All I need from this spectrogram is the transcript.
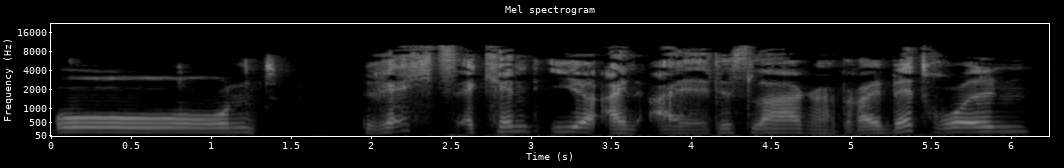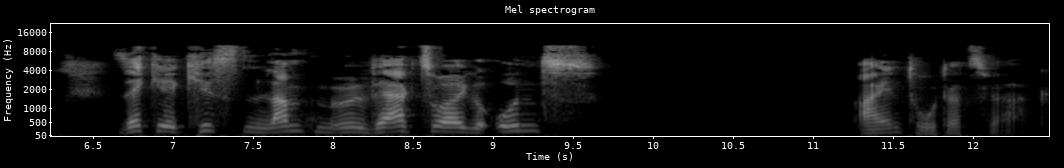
Und rechts erkennt ihr ein altes Lager. Drei Bettrollen, Säcke, Kisten, Lampenöl, Werkzeuge und ein toter Zwerg.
